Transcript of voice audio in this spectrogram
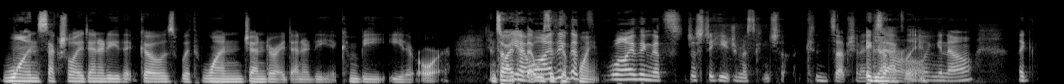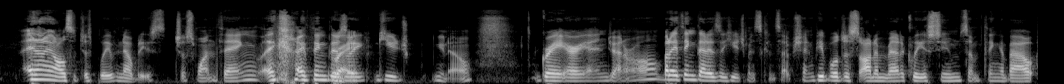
one sexual identity that goes with one gender identity. It can be either or. And so I thought that was a good point. Well, I think that's just a huge misconception. Exactly. general, you know, and I also just believe nobody's just one thing. Like, I think there's Right. a huge, you know, gray area in general. But I think that is a huge misconception. People just automatically assume something about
